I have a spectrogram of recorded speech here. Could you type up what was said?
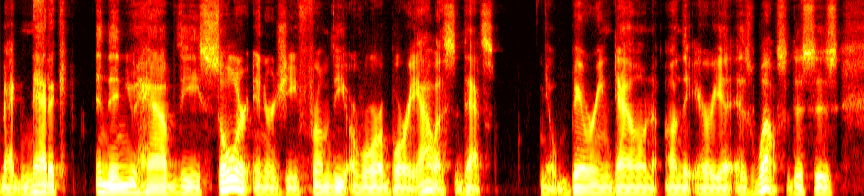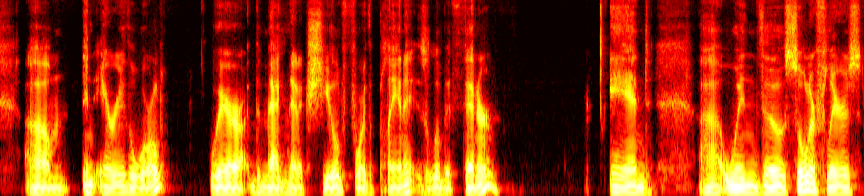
magnetic. And then you have the solar energy from the aurora borealis that's you know bearing down on the area as well. So this is um, an area of the world where the magnetic shield for the planet is a little bit thinner. And uh, when those solar flares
